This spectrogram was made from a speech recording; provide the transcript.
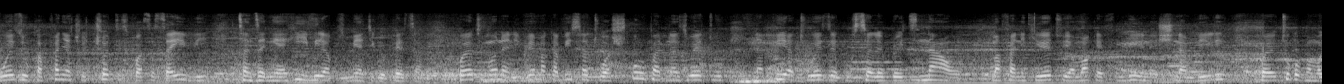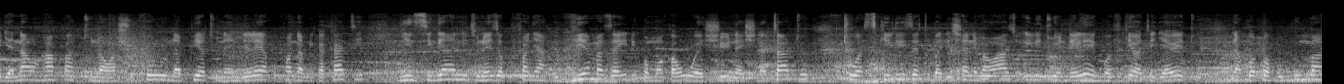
Huwezi ukafanya chochote kwa sasa hivi Tanzania hii bila kutumia Tigo Pesa. Kwa hiyo tumeona ni vyema kabisa tuwashukuru partners wetu na pia tuweze kucelebrate nao mafanikio yetu ya mwaka 2022. Kwa hiyo tuko pamoja nao hapa, tunawashukuru na pia tunaendelea kupanga mikakati jinsi gani tunaweza kufanya vyema zaidi kwa mwaka huu wa 2023. Tuwasikilize, tubadilishane mawazo ili tuendelee kuwafikia wateja wetu na kuwapa huduma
